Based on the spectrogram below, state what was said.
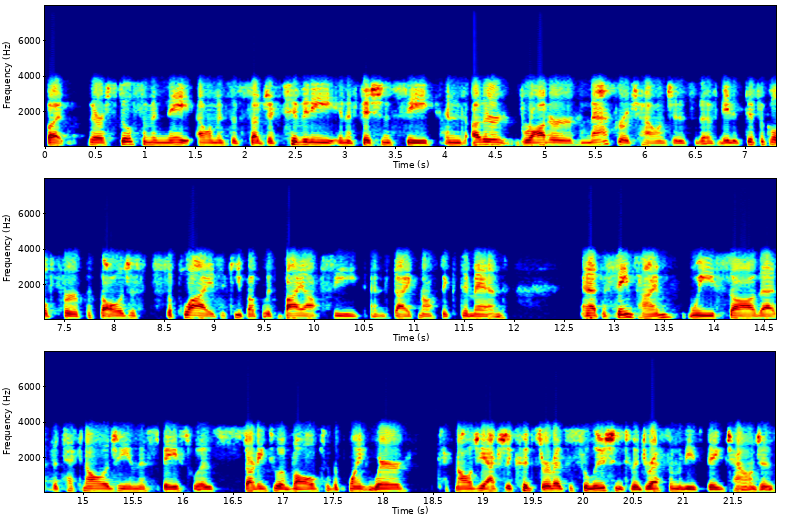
but there are still some innate elements of subjectivity, inefficiency, and other broader macro challenges that have made it difficult for pathologists' supply to keep up with biopsy and diagnostic demand. And at the same time, we saw that the technology in this space was starting to evolve to the point where technology actually could serve as a solution to address some of these big challenges.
